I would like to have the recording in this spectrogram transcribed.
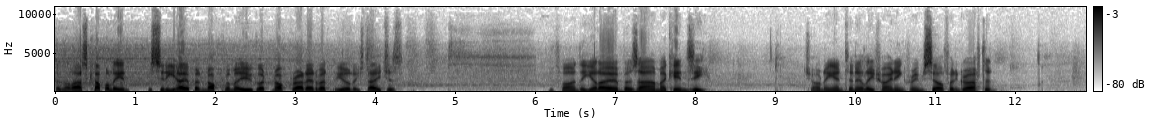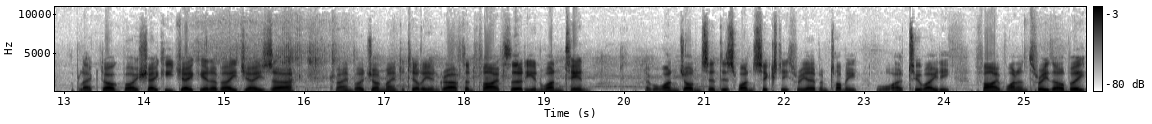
And the last couple in, the City Hope and Knock Me, who got knocked right out of it in the early stages. You find the yellow Bazaar McKenzie. Johnny Antonelli training for himself in Grafton. The black dog by Shaky Jakey out of AJ Zar, trained by John Maintatelli in Grafton. 5.30 and 110. Over one, John said this 163 open Tommy uh, 280 5, 1 and 3 they'll be.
